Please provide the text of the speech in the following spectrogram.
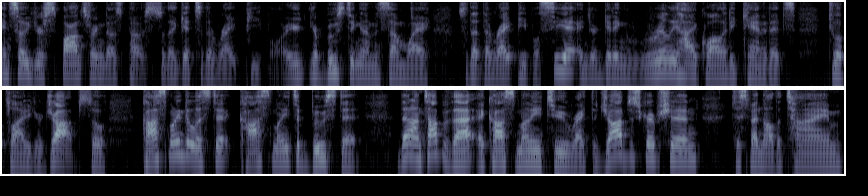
And so you're sponsoring those posts so they get to the right people, or you're, boosting them in some way so that the right people see it and you're getting really high quality candidates to apply to your job. So costs money to list it, costs money to boost it. Then on top of that, it costs money to write the job description, to spend all the time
